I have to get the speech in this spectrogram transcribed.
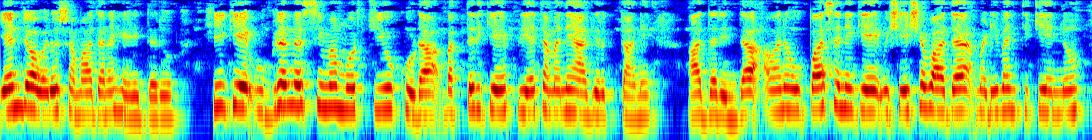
ಎಂದು ಅವರು ಸಮಾಧಾನ ಹೇಳಿದ್ದರು. ಹೀಗೆ ಉಗ್ರ ನರಸಿಂಹಮೂರ್ತಿಯೂ ಕೂಡ ಭಕ್ತರಿಗೆ ಪ್ರಿಯತಮನೇ ಆಗಿರುತ್ತಾನೆ. ಆದ್ದರಿಂದ ಅವನ ಉಪಾಸನೆಗೆ ವಿಶೇಷವಾದ ಮಡಿವಂತಿಕೆಯನ್ನು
